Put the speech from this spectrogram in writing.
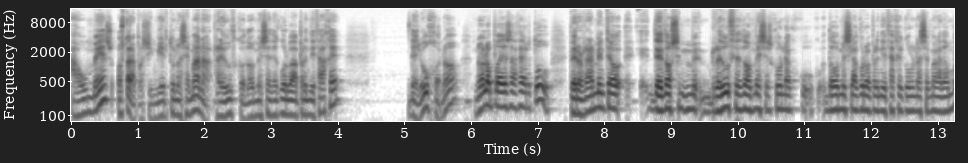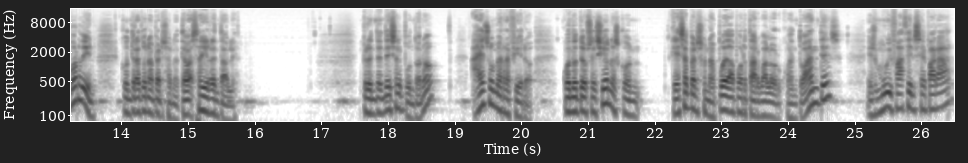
a un mes, ostras, pues invierto una semana, reduzco dos meses de curva de aprendizaje, de lujo, ¿no? No lo puedes hacer tú, pero realmente eh, de dos, reduces dos meses con una dos meses la curva de aprendizaje con una semana de onboarding, contrata una persona, te va a salir rentable. Pero entendéis el punto, ¿no? A eso me refiero. Cuando te obsesionas con que esa persona pueda aportar valor cuanto antes, es muy fácil separar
